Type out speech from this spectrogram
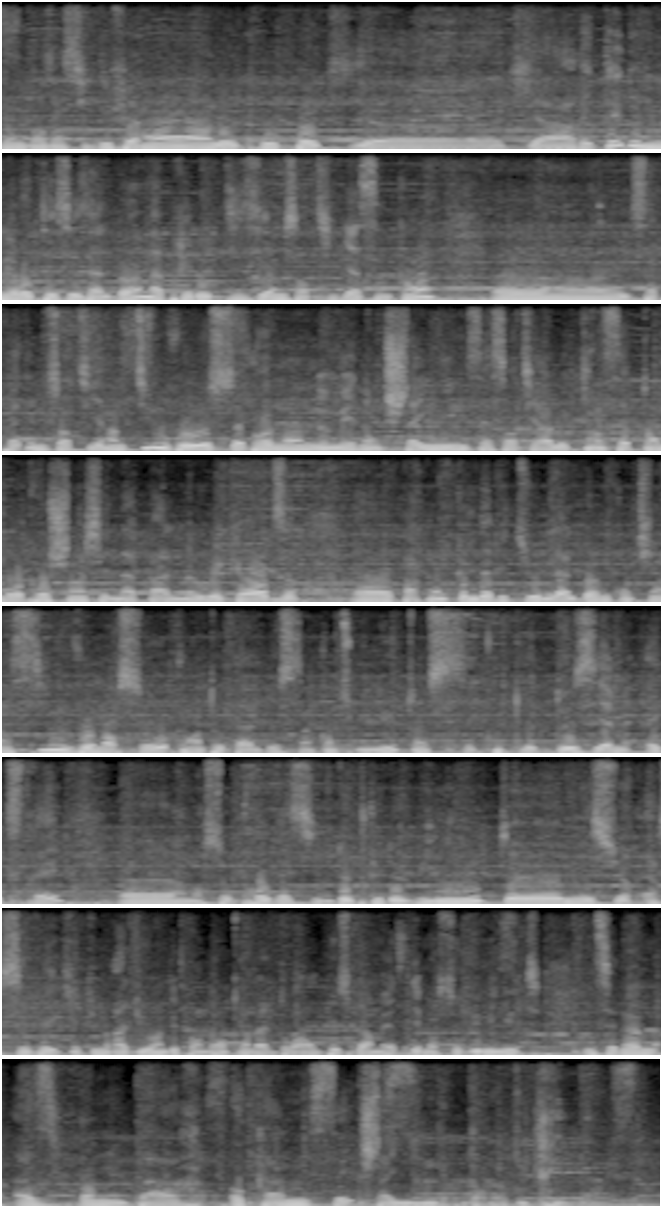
Donc dans un style différent. Le groupe qui, euh, qui a arrêté de numéroter ses albums après le dixième sorti il y a 5 ans. Euh, il s'apprête à nous sortir un petit nouveau, sobrement nommé donc Shining. Ça sortira le 15 septembre prochain chez Napalm Records. par contre, comme d'habitude, l'album contient 6 nouveaux morceaux pour un total de 50 minutes. On s'écoute le deuxième extrait, euh, un morceau progressif de plus de 8 minutes, euh, mais sur RCV, qui est une radio indépendante, on a le droit, on peut se permettre des morceaux de 8 minutes. Il se nomme Asvandar Okan, c'est Shining dans l'heure du crime.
